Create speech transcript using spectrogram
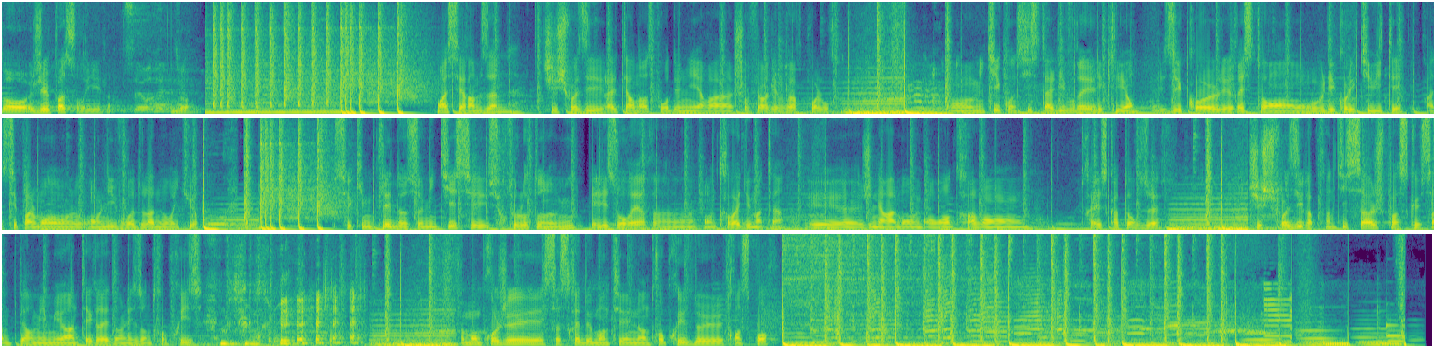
je vais pas sourire là. C'est vrai Non. Moi, c'est Ramzan. J'ai choisi l'alternance pour devenir euh, chauffeur-livreur poids lourd. Mon métier consiste à livrer les clients, les écoles, les restaurants ou les collectivités. Principalement, on livre de la nourriture. Ce qui me plaît dans ce métier, c'est surtout l'autonomie et les horaires. Euh, On travaille du matin et euh, généralement, on rentre avant 13-14 heures. J'ai choisi l'apprentissage parce que ça me permet mieux d'intégrer dans les entreprises. Mon projet, ça serait de monter une entreprise de transport.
